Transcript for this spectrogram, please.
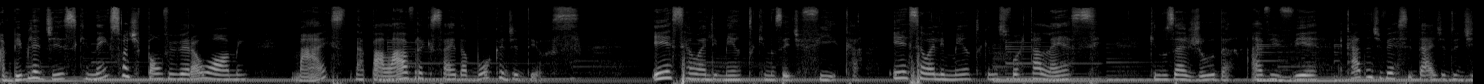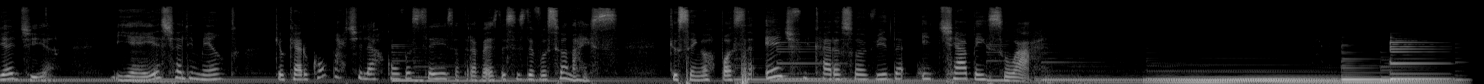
A Bíblia diz que nem só de pão viverá o homem, mas da palavra que sai da boca de Deus. Esse é o alimento que nos edifica, esse é o alimento que nos fortalece, que nos ajuda a viver cada diversidade do dia a dia. E é este alimento que eu quero compartilhar com vocês através desses devocionais. Que o Senhor possa edificar a sua vida e te abençoar.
